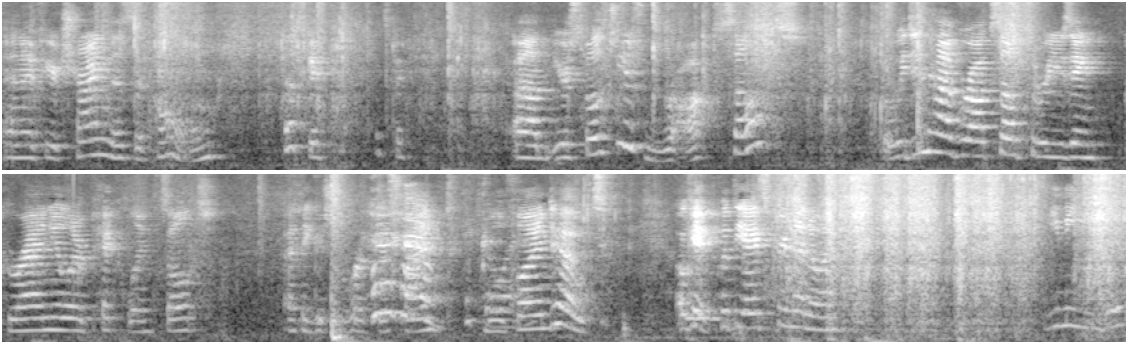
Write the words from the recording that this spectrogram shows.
And if you're trying this at home, that's good. That's good. Um, you're supposed to use rock salt, but we didn't have rock salt, so we're using granular pickling salt. I think it should work this time. We'll find out. Okay, put the ice cream in on. You mean this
